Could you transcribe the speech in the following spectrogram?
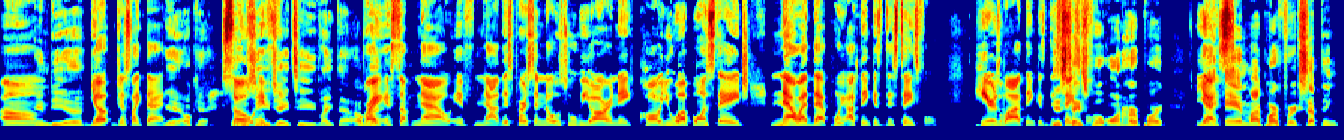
um India. Yep, just like that. Yeah, okay. So Uzi, if JT, like that. Okay. right, if something now, if now this person knows who we are and they call you up on stage, now at that point I think it's distasteful. Here's why I think it's distasteful. Distasteful on her part. Yes. And my part for accepting.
